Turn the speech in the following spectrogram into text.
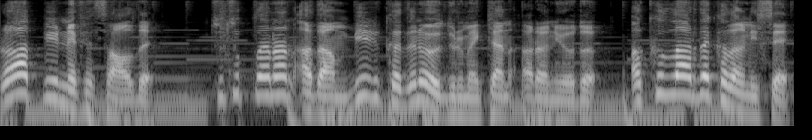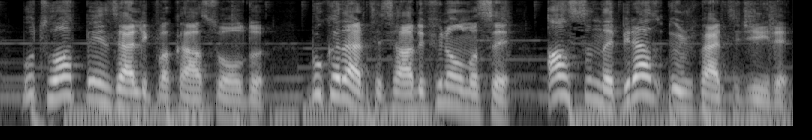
rahat bir nefes aldı. Tutuklanan adam bir kadını öldürmekten aranıyordu. Akıllarda kalan ise bu tuhaf benzerlik vakası oldu. Bu kadar tesadüfün olması aslında biraz ürperticiydi.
